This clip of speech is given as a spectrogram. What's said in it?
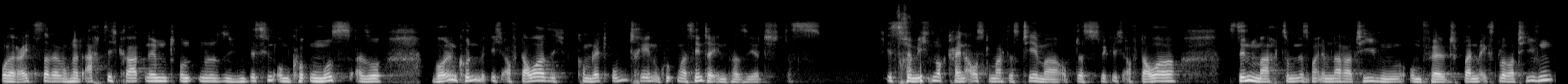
Oder reicht es da, wenn man 180 Grad nimmt und sich ein bisschen umgucken muss? Also wollen Kunden wirklich auf Dauer sich komplett umdrehen und gucken, was hinter ihnen passiert? Das ist für mich noch kein ausgemachtes Thema, ob das wirklich auf Dauer Sinn macht, zumindest mal im narrativen Umfeld. Beim explorativen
